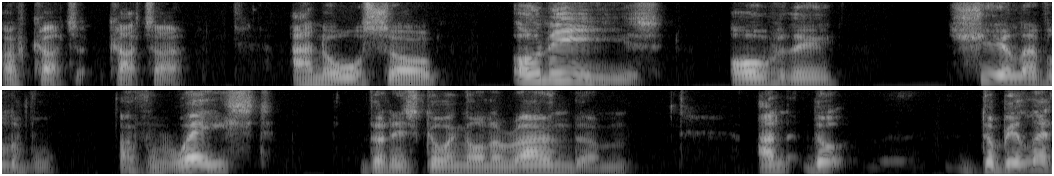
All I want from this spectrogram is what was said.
of Qatar, and also unease over the sheer level of, of waste that is going on around them. And there'll, there'll be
